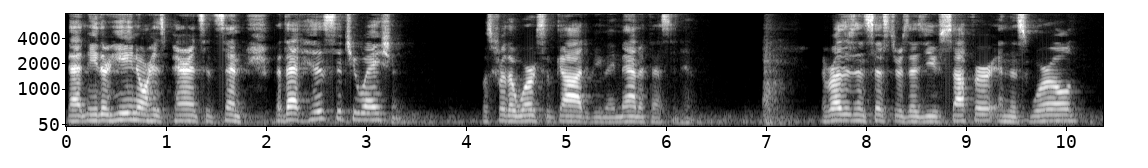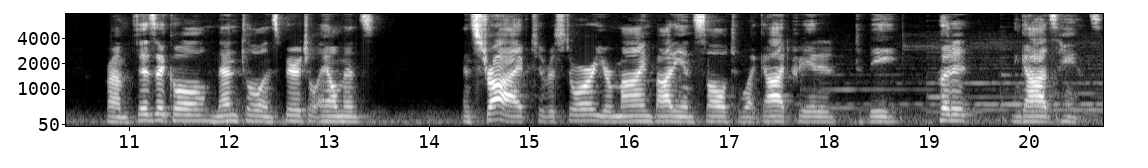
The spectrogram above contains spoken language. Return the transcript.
That neither he nor his parents had sinned, but that his situation was for the works of God to be made manifest in him. My brothers and sisters, as you suffer in this world from physical, mental, and spiritual ailments, and strive to restore your mind, body, and soul to what God created to be, put it in God's hands.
